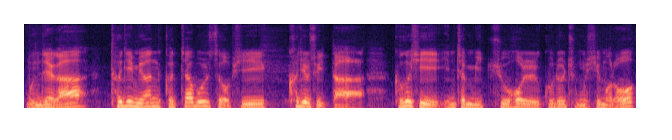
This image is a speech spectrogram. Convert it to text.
문제가 터지면 걷잡을 수 없이 커질 수 있다. 그것이 인천 미추홀구를 중심으로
